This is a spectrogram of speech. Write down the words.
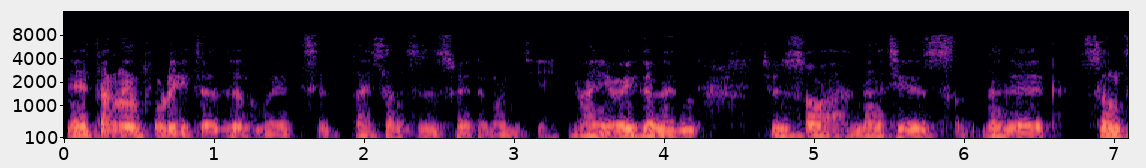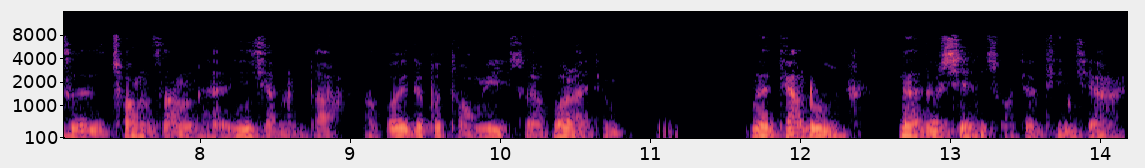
因为当年弗洛伊德认为是在三四十岁的问题，那有一个人就是说啊，那个其实是那个生殖创伤很影响很大，啊，弗洛伊德不同意，所以后来就那条路那条线索就停下来，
